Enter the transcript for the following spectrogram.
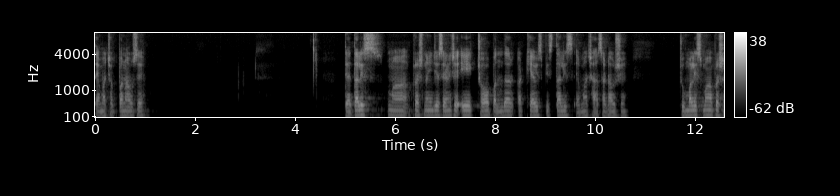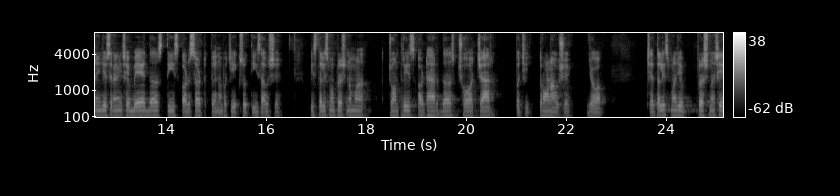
તેમાં છપ્પન આવશે. તેતાલીસમાં પ્રશ્નની જે શ્રેણી છે, એક, છ, પંદર, અઠ્યાવીસ, પિસ્તાલીસ, એમાં છાસઠ આવશે. ચુમ્માલીસમાં પ્રશ્નની જે શ્રેણી છે, બે, દસ, ત્રીસ, અડસઠ, તો એના પછી એકસો ત્રીસ આવશે. પિસ્તાલીસમાં પ્રશ્નમાં ચોત્રીસ, અઢાર, દસ, છ, ચાર, પછી ત્રણ આવશે જવાબ. છેતાલીસમાં જે પ્રશ્ન છે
